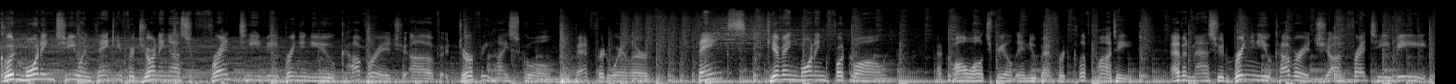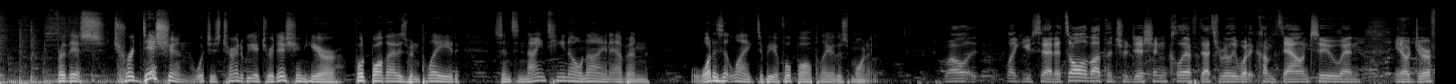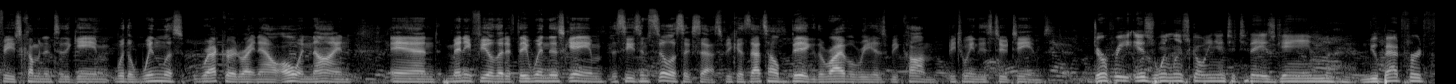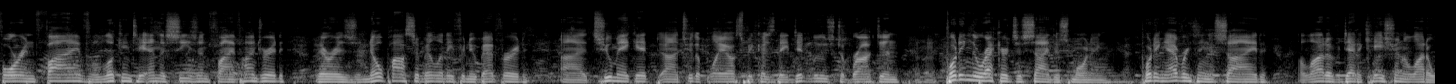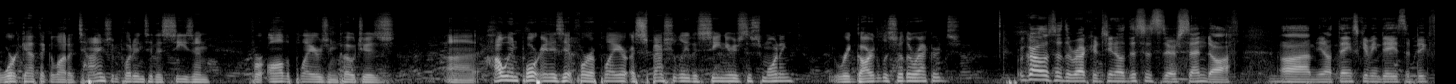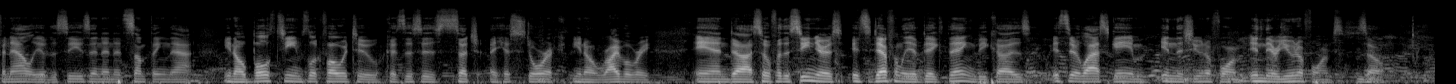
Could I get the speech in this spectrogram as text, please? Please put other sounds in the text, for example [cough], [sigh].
Good morning to you, and thank you for joining us. Fred TV bringing you coverage of Durfee High School, New Bedford Whaler Thanksgiving morning football at Paul Walsh Field in New Bedford. Cliff Ponte, Evan Massoud bringing you coverage on Fred TV for this tradition, which has turned to be a tradition here. Football that has been played since 1909. Evan, what is it like to be a football player this morning? Well, like you said, it's all about the tradition, Cliff. That's really what it comes down to. And you know, Durfee's coming into the game with a winless record right now, 0 and 9. And many feel that if they win this game, the season's still a success because that's how big the rivalry has become between these two teams. Durfee is winless going into today's game. New Bedford four and five, looking to end the season 500. There is no possibility for New Bedford uh, to make it uh, to the playoffs because they did lose to Brockton. Putting the records aside this morning, putting everything aside, a lot of dedication, a lot of work ethic, a lot of time's been put into this season for all the players and coaches. Uh, how important is it for a player, especially the seniors this morning, regardless of the records? regardless of the records, you know, this is their send off. Um, you know, Thanksgiving Day is the big finale of the season, and it's something that, you know, both teams look forward to because this is such a historic, you know, rivalry. And uh, so for the seniors, it's definitely a big thing because it's their last game in this uniform, in their uniforms. So.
